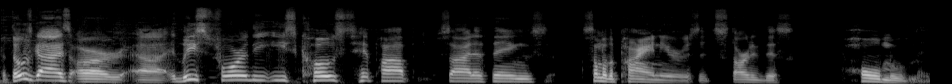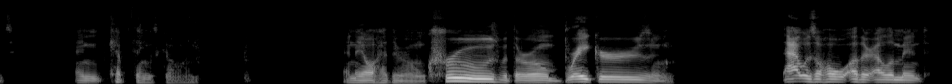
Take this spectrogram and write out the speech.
But those guys are, uh, at least for the East Coast hip hop side of things, some of the pioneers that started this whole movement and kept things going. And they all had their own crews with their own breakers, and that was a whole other element.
